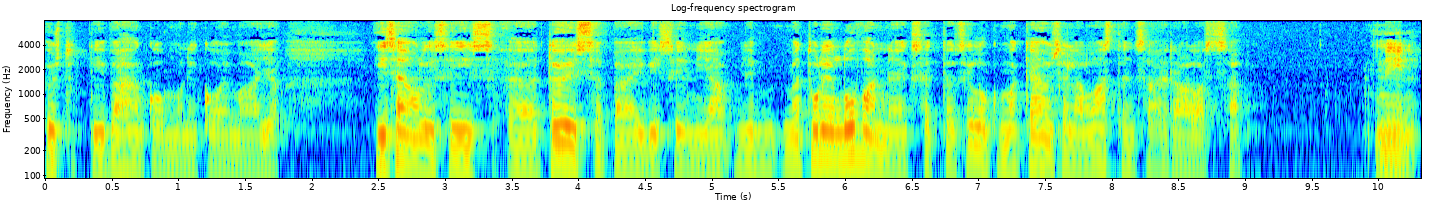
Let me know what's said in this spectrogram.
pystyttiin vähän kommunikoimaan. Ja isä oli siis töissä päivisin ja, ja mä tulin luvanneeksi, että silloin kun mä käyn siellä lastensairaalassa, niin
